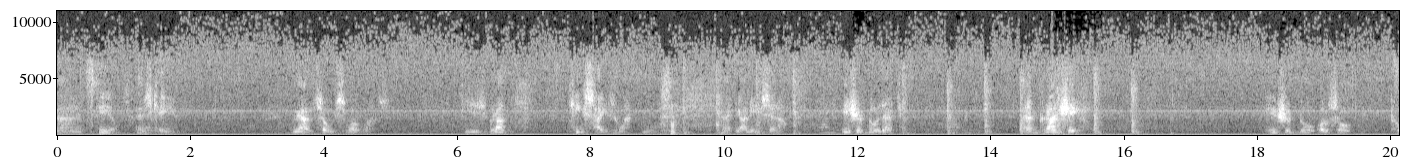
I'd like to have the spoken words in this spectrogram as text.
uh, Scale. scale. We are so small ones. He is grand, king size one. Mahdi alayhi salam. He should do that. And Grand Sheikh, he should do also to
